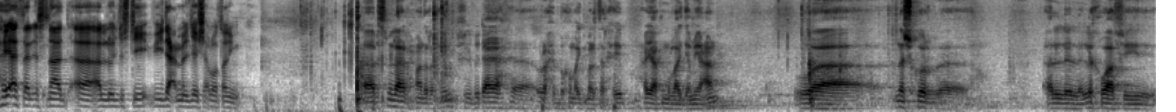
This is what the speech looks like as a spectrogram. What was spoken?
هيئة الإسناد اللوجستي في دعم الجيش الوطني. بسم الله الرحمن الرحيم. في البداية أرحب بكم أجمل ترحيب. حياكم الله جميعا. ونشكر الإخوة في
